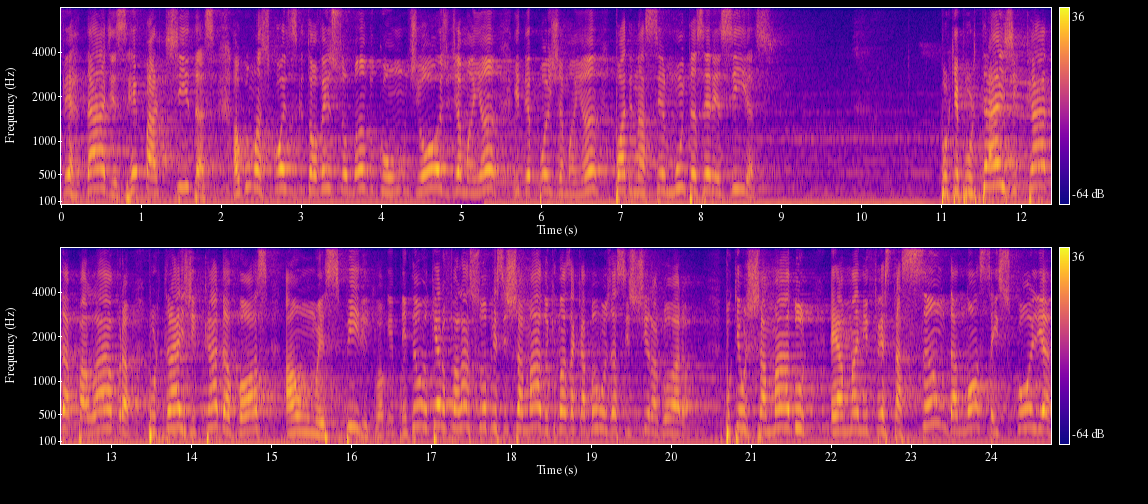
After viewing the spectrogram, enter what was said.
verdades repartidas, algumas coisas que talvez somando com um de hoje, de amanhã e depois de amanhã, podem nascer muitas heresias. Porque por trás de cada palavra, por trás de cada voz, há um espírito. Então eu quero falar sobre esse chamado que nós acabamos de assistir agora. Porque o chamado é a manifestação da nossa escolha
